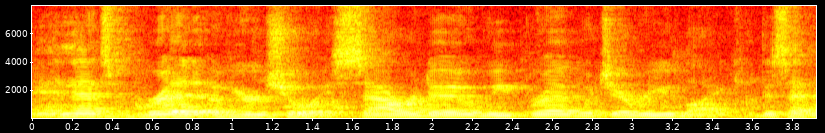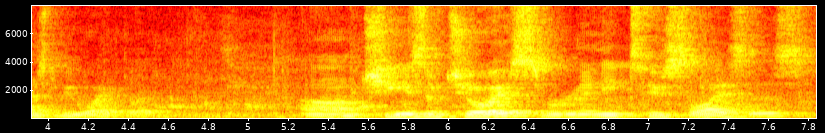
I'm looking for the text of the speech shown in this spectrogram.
and that's bread of your choice, sourdough, wheat bread, whichever you like. This happens to be white bread. Um, cheese of choice, we're gonna need two slices,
